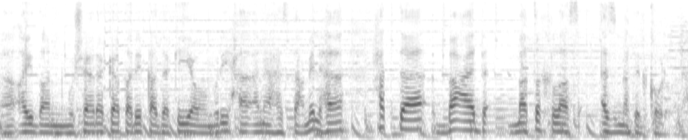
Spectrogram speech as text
أيضا مشاركة طريقة ذكية ومريحة أنا هستعملها حتى بعد ما تخلص أزمة الكورونا.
